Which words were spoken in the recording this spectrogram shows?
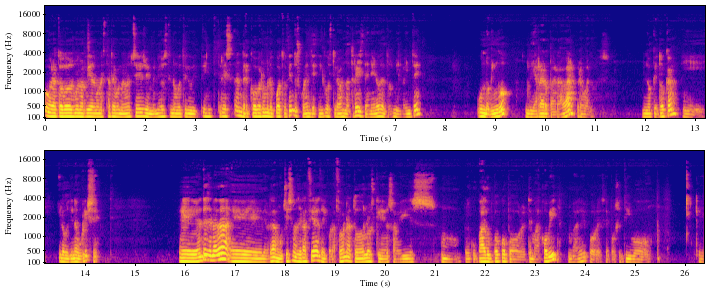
Hola a todos, buenos días, buenas tardes, buenas noches, bienvenidos a este nuevo 23 Undercover número 445, estoy grabando el 3 de enero del 2020, un domingo, un día raro para grabar, pero bueno, es lo que toca y, y lo que tiene aburrirse. Eh, antes de nada, eh, de verdad, muchísimas gracias de corazón a todos los que os habéis mm, preocupado un poco por el tema COVID, ¿vale? Por ese positivo que,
